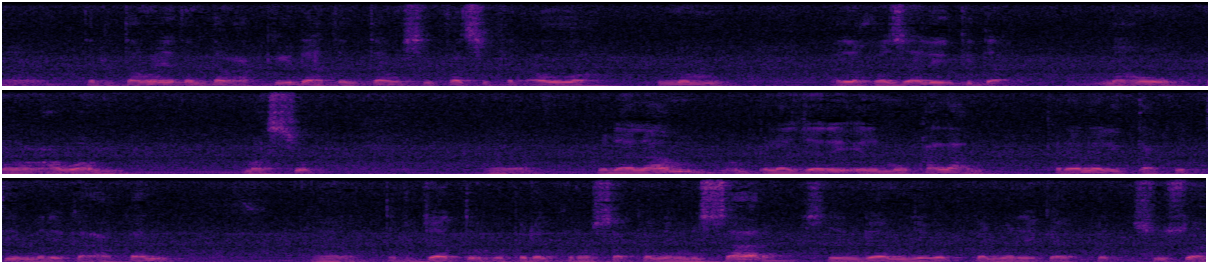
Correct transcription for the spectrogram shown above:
Ya, terutamanya tentang akidah, tentang sifat-sifat Allah. Imam Al-Ghazali tidak mahu orang awam masuk ya, ke dalam mempelajari ilmu kalam kerana ditakuti mereka akan ha, terjatuh kepada kerosakan yang besar sehingga menyebabkan mereka susah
